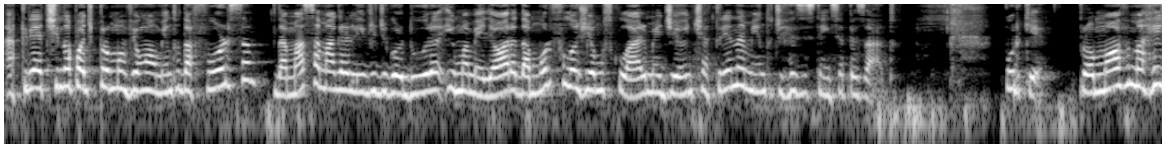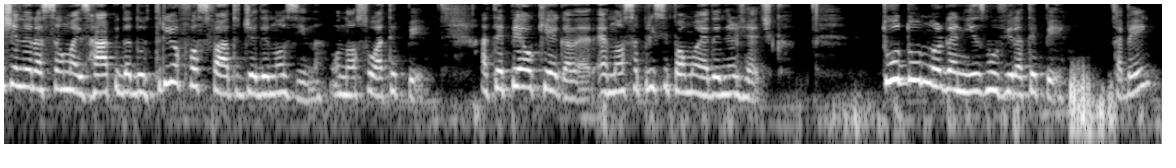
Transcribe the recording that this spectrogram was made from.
A creatina pode promover um aumento da força, da massa magra livre de gordura e uma melhora da morfologia muscular mediante a treinamento de resistência pesado. Por quê? Promove uma regeneração mais rápida do triofosfato de adenosina, o nosso ATP. ATP é o que, galera? É a nossa principal moeda energética tudo no organismo vira ATP, tá bem?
